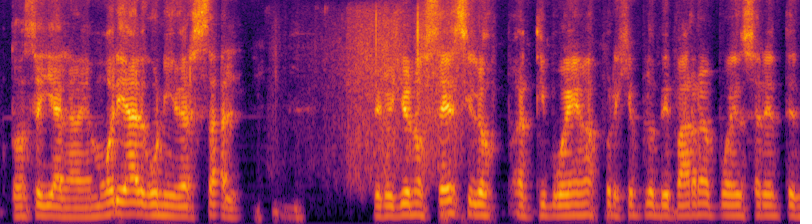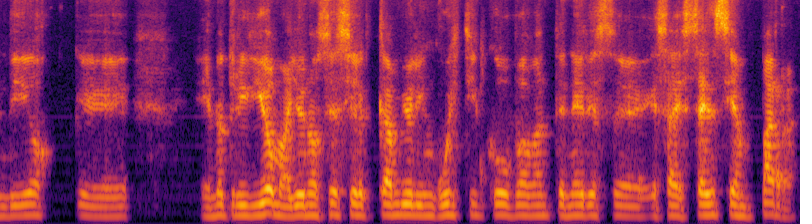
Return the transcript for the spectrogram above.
entonces ya la memoria es algo universal, pero yo no sé si los antipoemas, por ejemplo, de Parra pueden ser entendidos eh, en otro idioma, yo no sé si el cambio lingüístico va a mantener ese- esa esencia en Parra.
